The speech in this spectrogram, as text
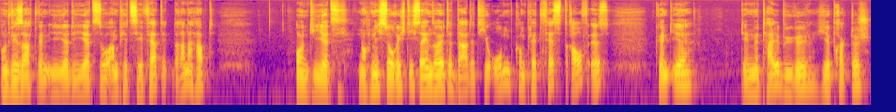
Und wie gesagt, wenn ihr die jetzt so am PC fertig dran habt und die jetzt noch nicht so richtig sein sollte, da das hier oben komplett fest drauf ist, könnt ihr den Metallbügel hier praktisch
